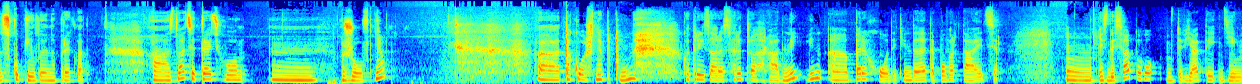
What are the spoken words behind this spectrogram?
з купілою, наприклад. З 23 жовтня також Нептун, котрий зараз ретроградний, він е, переходить, він знаєте, повертається із 10 в 9 дім.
